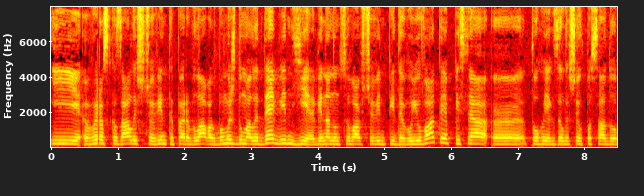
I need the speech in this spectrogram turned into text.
І ви розказали, що він тепер в лавах, бо ми ж думали, де він є. Він анонсував, що він піде воювати після е, того, як залишив посаду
